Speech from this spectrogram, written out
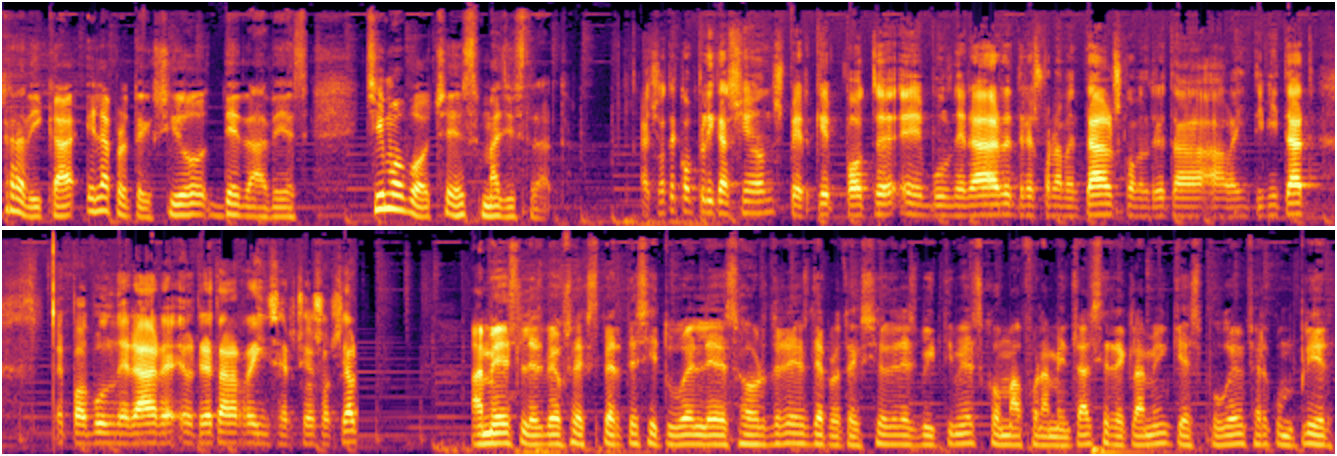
radica en la protecció de dades. Ximo Boig és magistrat. Això té complicacions perquè pot eh, vulnerar drets fonamentals com el dret a, a la intimitat, eh, pot vulnerar el dret a la reinserció social. A més, les veus expertes situen les ordres de protecció de les víctimes com a fonamentals i reclamen que es puguen fer complir.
